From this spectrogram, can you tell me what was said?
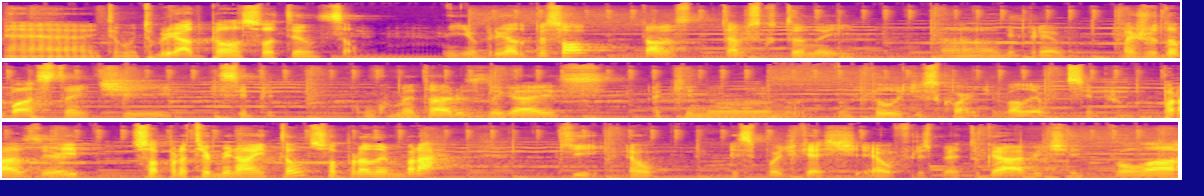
É, então, muito obrigado pela sua atenção. E obrigado, pessoal, que tava, tava escutando aí. Ah, sempre ajuda bastante e sempre com comentários legais aqui no, no- pelo Discord. Valeu, sempre um prazer. E só pra terminar, então, só pra lembrar que é o- esse podcast é o oferecimento Gravity. Vão lá,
